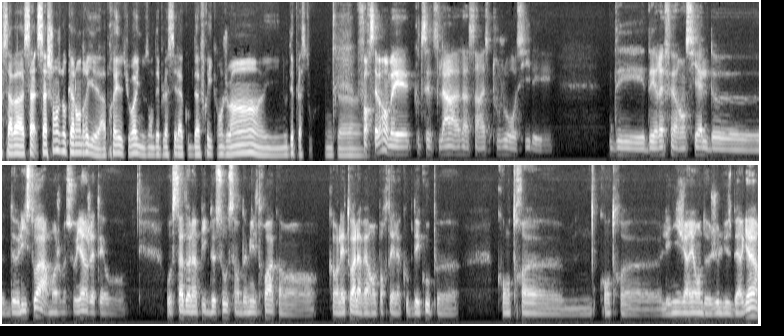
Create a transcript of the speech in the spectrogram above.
ça, va, ça, change nos calendriers. Après, tu vois, ils nous ont déplacé la Coupe d'Afrique en juin, ils nous déplacent tout. Donc, euh, Forcément, mais écoute, là, là, ça reste toujours aussi des, des, des référentiels de, de l'histoire. Moi, je me souviens, j'étais au, au, Stade olympique de Sousse en 2003 quand, quand l'Étoile avait remporté la Coupe des Coupes euh, contre, contre les Nigérians de Julius Berger.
